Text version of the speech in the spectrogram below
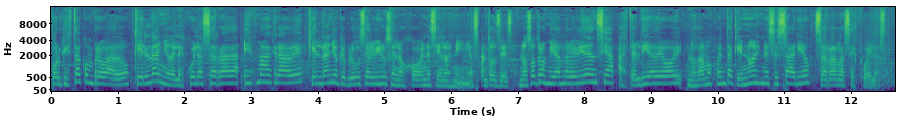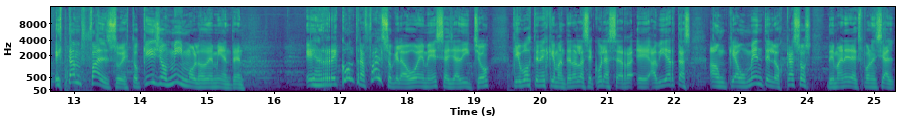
Porque está comprobado que el daño de la escuela cerrada es más grave que el daño que produce el virus en los jóvenes y en los niños. Entonces, nosotros mirando la evidencia, hasta el día de hoy nos damos cuenta que no es necesario cerrar las escuelas. Es tan falso esto que ellos mismos lo de mienten. Es recontra falso que la OMS haya dicho que vos tenés que mantener las escuelas eh, abiertas aunque aumenten los casos de manera exponencial.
